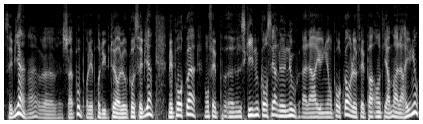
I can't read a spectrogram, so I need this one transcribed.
c'est bien, hein, euh, chapeau pour les producteurs locaux, c'est bien. Mais pourquoi on fait euh, ce qui nous concerne nous à la Réunion Pourquoi on le fait pas entièrement à la Réunion?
